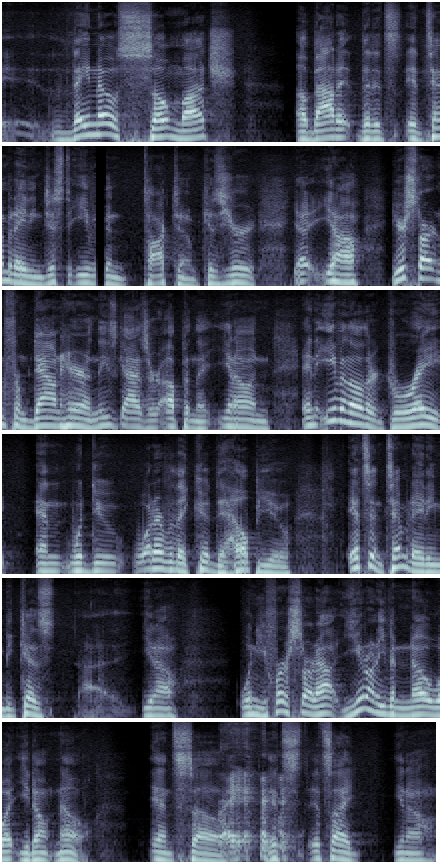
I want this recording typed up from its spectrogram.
they know so much about it that it's intimidating just to even talk to them because you're you know you're starting from down here and these guys are up in the you know and and even though they're great and would do whatever they could to help you it's intimidating because uh, you know when you first start out you don't even know what you don't know. And so Right. it's it's like you know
